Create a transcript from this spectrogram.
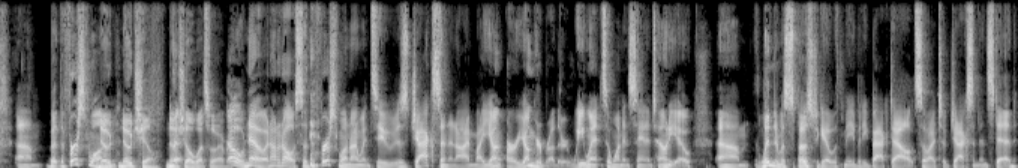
um, but the first one, No, no chill. No, No- chill whatsoever. Oh no, not at all. So the first one I went to is Jackson and I, my young our younger brother. We went to one in San Antonio. Um, Lyndon was supposed to go with me, but he backed out, so I took Jackson instead.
